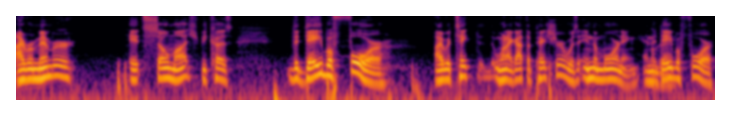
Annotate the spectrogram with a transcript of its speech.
I remember it so much because the day before, I would take the, when I got the picture was in the morning, and the Okay. day before,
